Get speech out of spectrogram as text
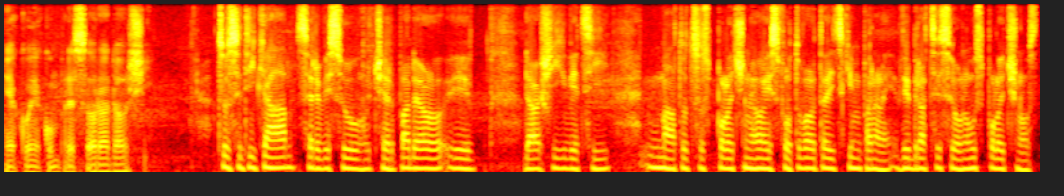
jako je kompresor a další. Co se týká servisu čerpadel i dalších věcí, má to co společného i s fotovoltaickými panely. Vybrat si silnou společnost.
